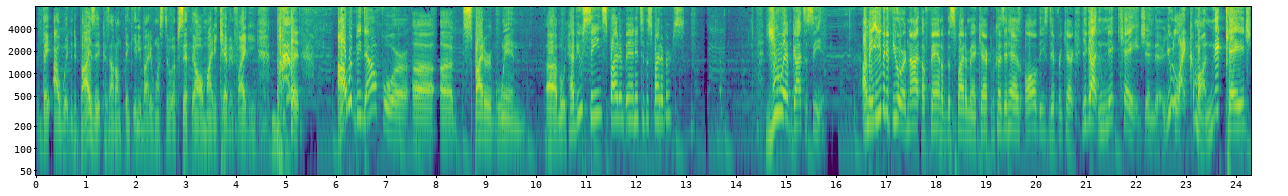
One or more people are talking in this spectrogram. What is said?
They I wouldn't advise it because I don't think anybody wants to upset the almighty Kevin Feige. But I would be down for uh, a Spider Gwen uh, movie. Have you seen Spider-Man into the Spider-Verse? You have got to see it. I mean, even if you are not a fan of the Spider-Man character, because it has all these different characters. You got Nick Cage in there. You like, come on, Nick Cage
